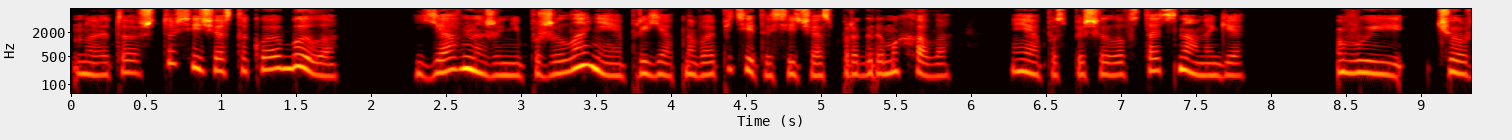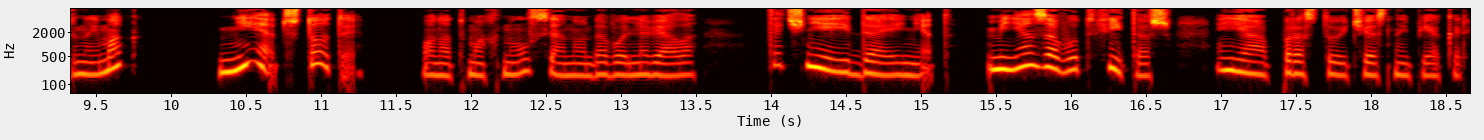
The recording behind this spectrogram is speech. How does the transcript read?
но это что сейчас такое было? Явно же не пожелание приятного аппетита сейчас прогромыхало. Я поспешила встать на ноги. «Вы черный маг?» «Нет, что ты!» Он отмахнулся, но довольно вяло. Точнее, да, и нет. Меня зовут Фиташ. Я простой честный пекарь.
